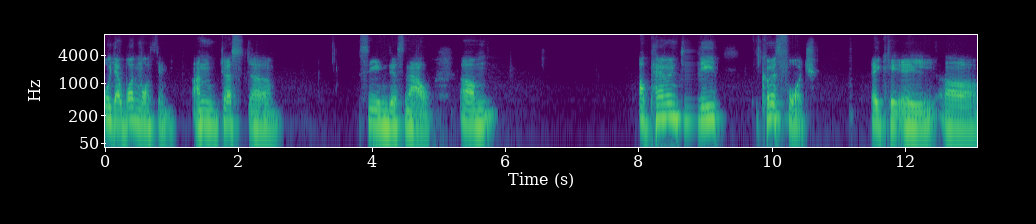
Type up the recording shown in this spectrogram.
Oh yeah, one more thing. I'm just uh, seeing this now. Um, apparently, CurseForge, aka uh,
